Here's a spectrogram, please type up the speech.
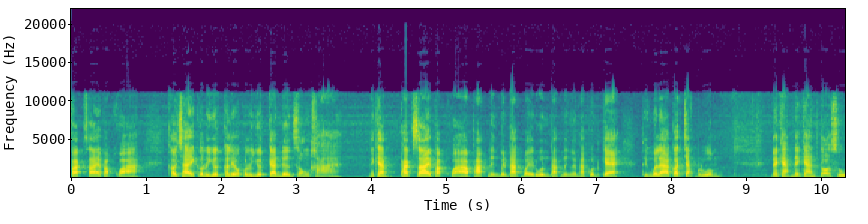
ฝักซ้ายฝักขวา เขาใช้กลยุทธ์เขาเรียกว่ากลยุทธ์การเดินสองขานะครับพักซ้ายพักขวาพักหนึ่งเป็นพักวัยรุ่นพักหนึ่งเป็นพักคนแก่ ถึงเวลาก็จับรวมนะครับในการต่อสู้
